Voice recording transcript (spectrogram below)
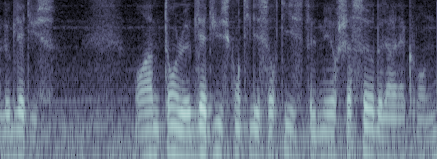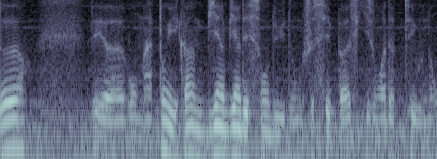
le Gladius. en même temps, le Gladius, quand il est sorti, c'était le meilleur chasseur de l'Arena Commander. Et euh, bon, maintenant, il est quand même bien bien descendu, donc je sais pas ce qu'ils ont adapté ou non.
